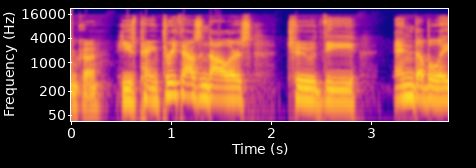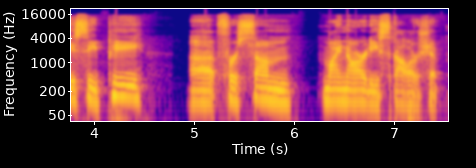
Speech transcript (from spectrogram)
Okay. He's paying three thousand dollars to the NAACP uh, for some minority scholarship.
